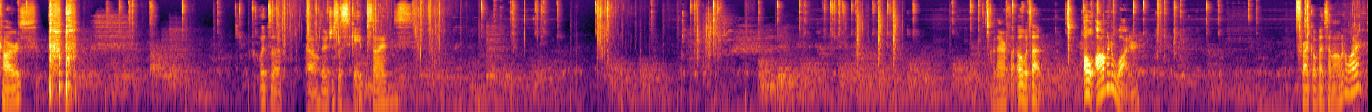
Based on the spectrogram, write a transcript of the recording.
Cars. What's up? Oh, they're just escape signs. Oh, what's that? Oh, almond water. crack open some almond water.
